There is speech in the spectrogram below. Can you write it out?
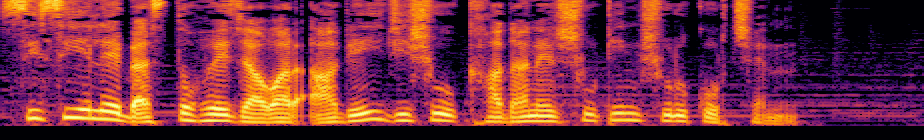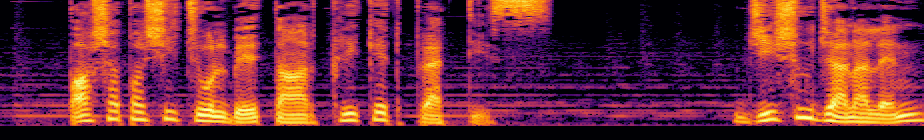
সিসিএলে ব্যস্ত হয়ে যাওয়ার আগেই যিশু খাদানের শুটিং শুরু করছেন। পাশাপাশি চলবে তার ক্রিকেট প্র্যাকটিস। যিশু জানালেন,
